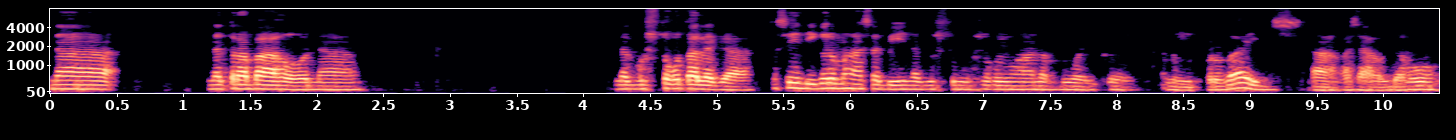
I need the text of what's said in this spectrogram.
na na trabaho na na gusto ko talaga kasi hindi ko naman sasabihin na gusto gusto ko yung hanap buhay ko eh. I mean, it provides nakakasahod ako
